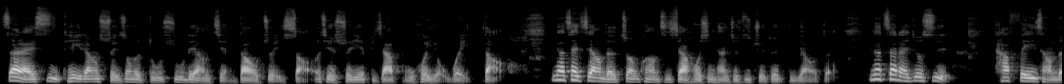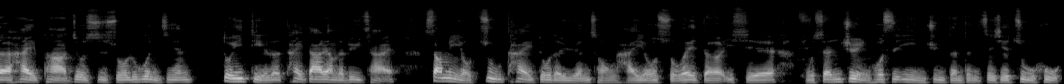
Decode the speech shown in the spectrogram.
再来是可以让水中的毒素量减到最少，而且水也比较不会有味道。那在这样的状况之下，活性炭就是绝对必要的。那再来就是它非常的害怕，就是说如果你今天堆叠了太大量的滤材，上面有住太多的原虫，还有所谓的一些腐生菌或是异营菌等等的这些住户，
